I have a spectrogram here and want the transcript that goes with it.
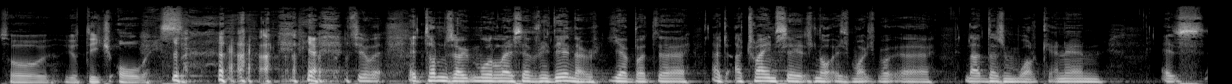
So you teach always. yeah, so it, it, turns out more or less every day now. Yeah, but uh, I, I, try and say it's not as much, but uh, that doesn't work. And then it's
